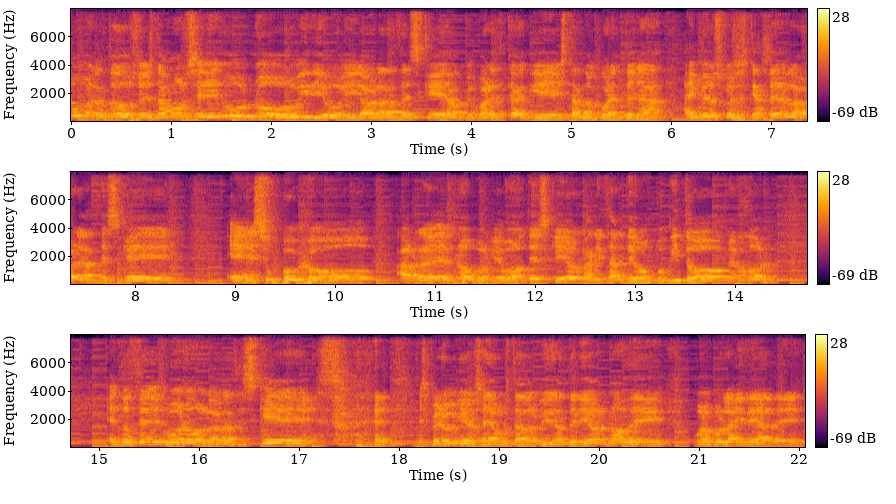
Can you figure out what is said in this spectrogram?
muy buenas a todos, estamos en un nuevo vídeo y la verdad es que aunque parezca que estando en cuarentena hay menos cosas que hacer, la verdad es que es un poco al revés, ¿no? Porque bueno, tienes que organizarte un poquito mejor. Entonces, bueno, la verdad es que espero que os haya gustado el vídeo anterior, ¿no? De, bueno, pues la idea de,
